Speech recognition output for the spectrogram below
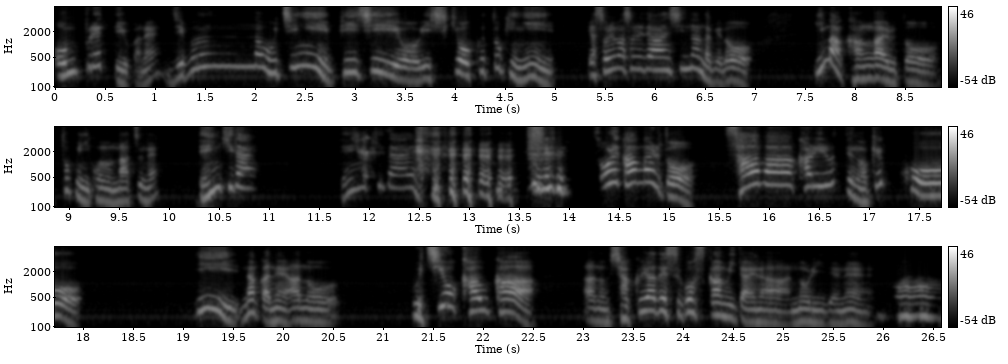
オンプレっていうかね自分のうちに PC を意識を置くときにいやそれはそれで安心なんだけど今考えると特にこの夏ね電気代。電気代。それ考えるとサーバー借りるっていうのは結構いいなんかねあのうちを買うかあの借家で過ごすかみたいなノリでね。あ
